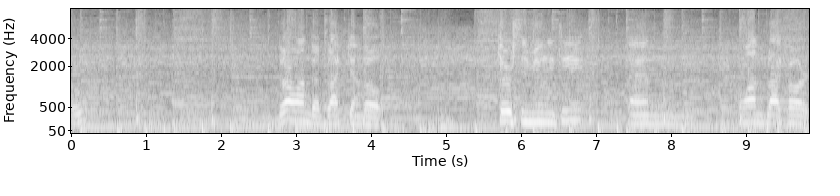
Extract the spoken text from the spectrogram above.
Oh. Do I want the black candle? Curse immunity and one black heart.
